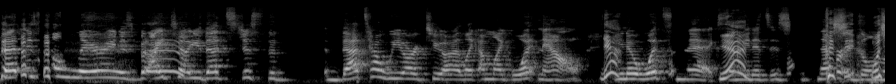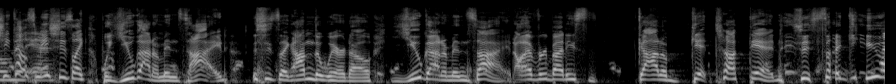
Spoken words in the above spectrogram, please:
that is hilarious. But I tell you, that's just the that's how we are too. I like I'm like, what now? Yeah. You know, what's next? Yeah. I mean, it's it's never she, well, she tells me she's like, "Well, you got them inside." She's like, "I'm the weirdo. You got them inside. Everybody's got to get tucked in." She's like, "You."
